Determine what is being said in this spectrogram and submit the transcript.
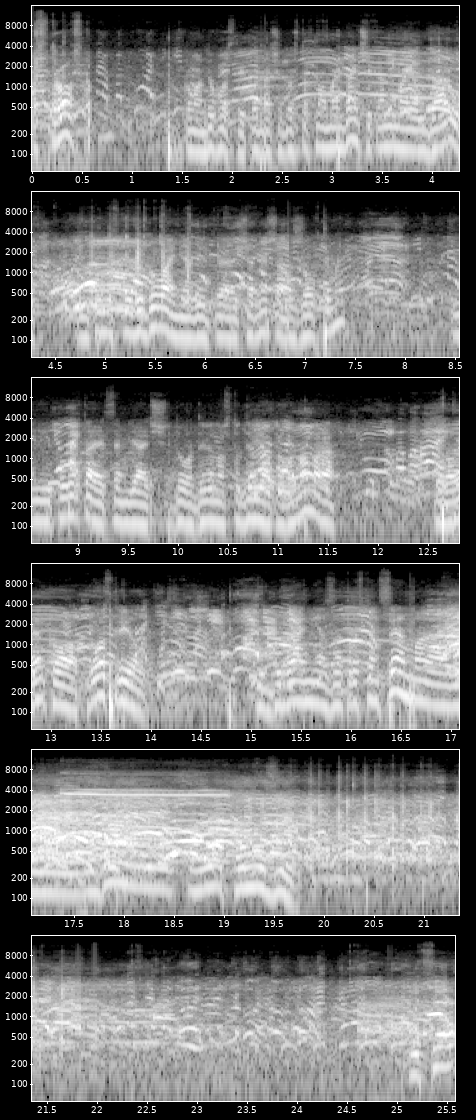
Островського. Команди гостей подача до штрафного майданчика. Немає удару. Повністю вибивання від е, Черниша з жовтими. І повертається м'яч до 99-го номера. Коваленко простріл. Підбирання за і Удар але. І це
